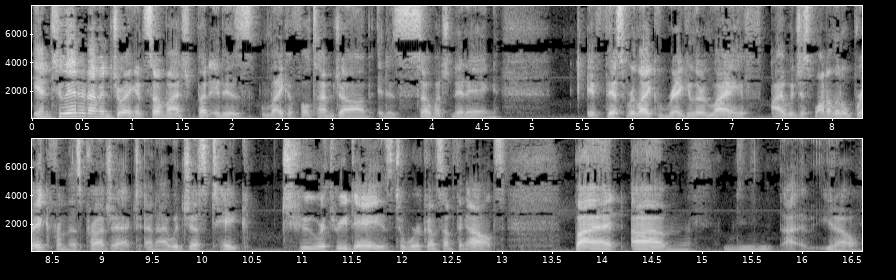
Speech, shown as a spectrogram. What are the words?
into it and I'm enjoying it so much, but it is like a full-time job. It is so much knitting. If this were like regular life, I would just want a little break from this project and I would just take two or three days to work on something else but um, you know,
